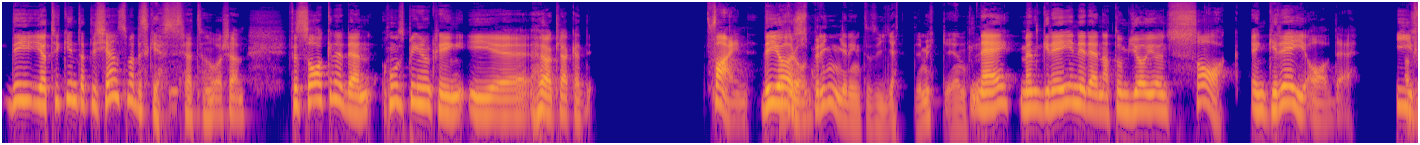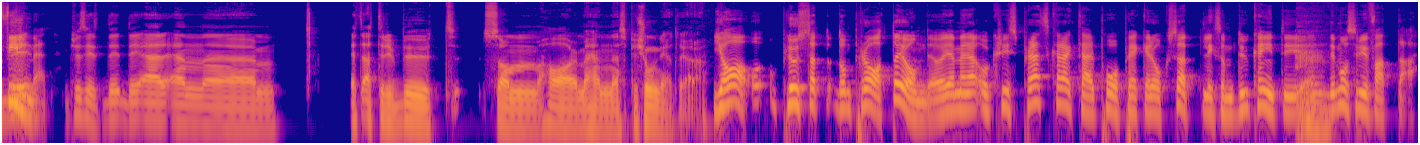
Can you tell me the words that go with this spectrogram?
det, jag tycker inte att det känns som att det skrevs 13 år sedan. För saken är den, hon springer omkring i eh, högklackat. Fine, det gör Hon hon. springer inte så jättemycket egentligen. Nej, men grejen är den att de gör ju en sak, en grej av det. I Alltså, filmen. Det, precis, det, det är en, ehm, ett attribut som har med hennes personlighet att göra. Ja, och- plus att de pratar ju om det. Och jag menar, och Chris Pratts karaktär påpekar också att liksom, du kan ju inte, det måste du ju fatta. Att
